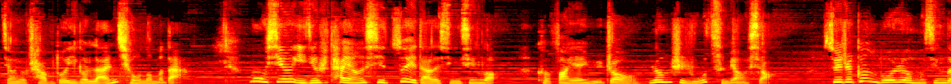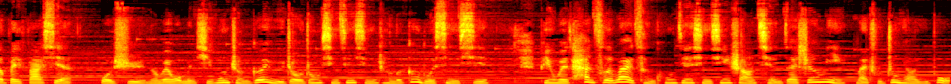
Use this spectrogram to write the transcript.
将有差不多一个篮球那么大。木星已经是太阳系最大的行星了，可放眼宇宙仍是如此渺小。随着更多热木星的被发现。或许能为我们提供整个宇宙中行星形成的更多信息，并为探测外层空间行星上潜在生命迈出重要一步。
